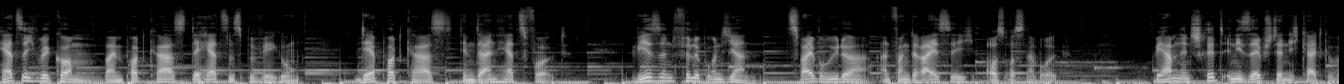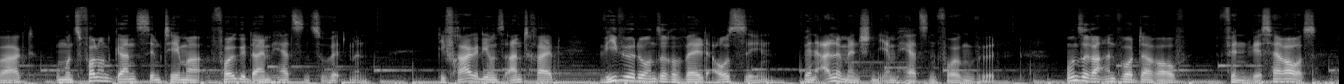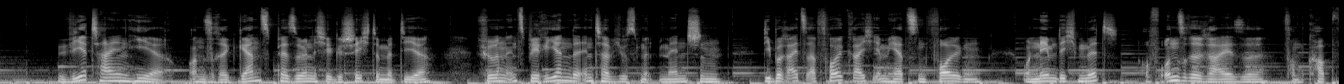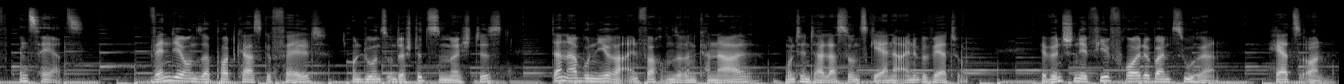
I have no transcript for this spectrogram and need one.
Herzlich willkommen beim Podcast der Herzensbewegung, der Podcast, dem dein Herz folgt. Wir sind Philipp und Jan, zwei Brüder, Anfang 30 aus Osnabrück. Wir haben den Schritt in die Selbstständigkeit gewagt, um uns voll und ganz dem Thema Folge deinem Herzen zu widmen. Die Frage, die uns antreibt, wie würde unsere Welt aussehen, wenn alle Menschen ihrem Herzen folgen würden? Unsere Antwort darauf finden wir es heraus. Wir teilen hier unsere ganz persönliche Geschichte mit dir, führen inspirierende Interviews mit Menschen, die bereits erfolgreich im Herzen folgen und nehmen dich mit auf unsere Reise vom Kopf ins Herz. Wenn dir unser Podcast gefällt und du uns unterstützen möchtest, dann abonniere einfach unseren Kanal und hinterlasse uns gerne eine Bewertung. Wir wünschen dir viel Freude beim Zuhören. Herz on!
